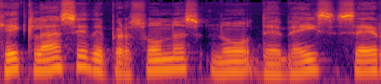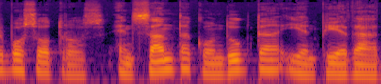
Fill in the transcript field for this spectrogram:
¿Qué clase de personas no debéis ser vosotros en santa conducta y en piedad,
